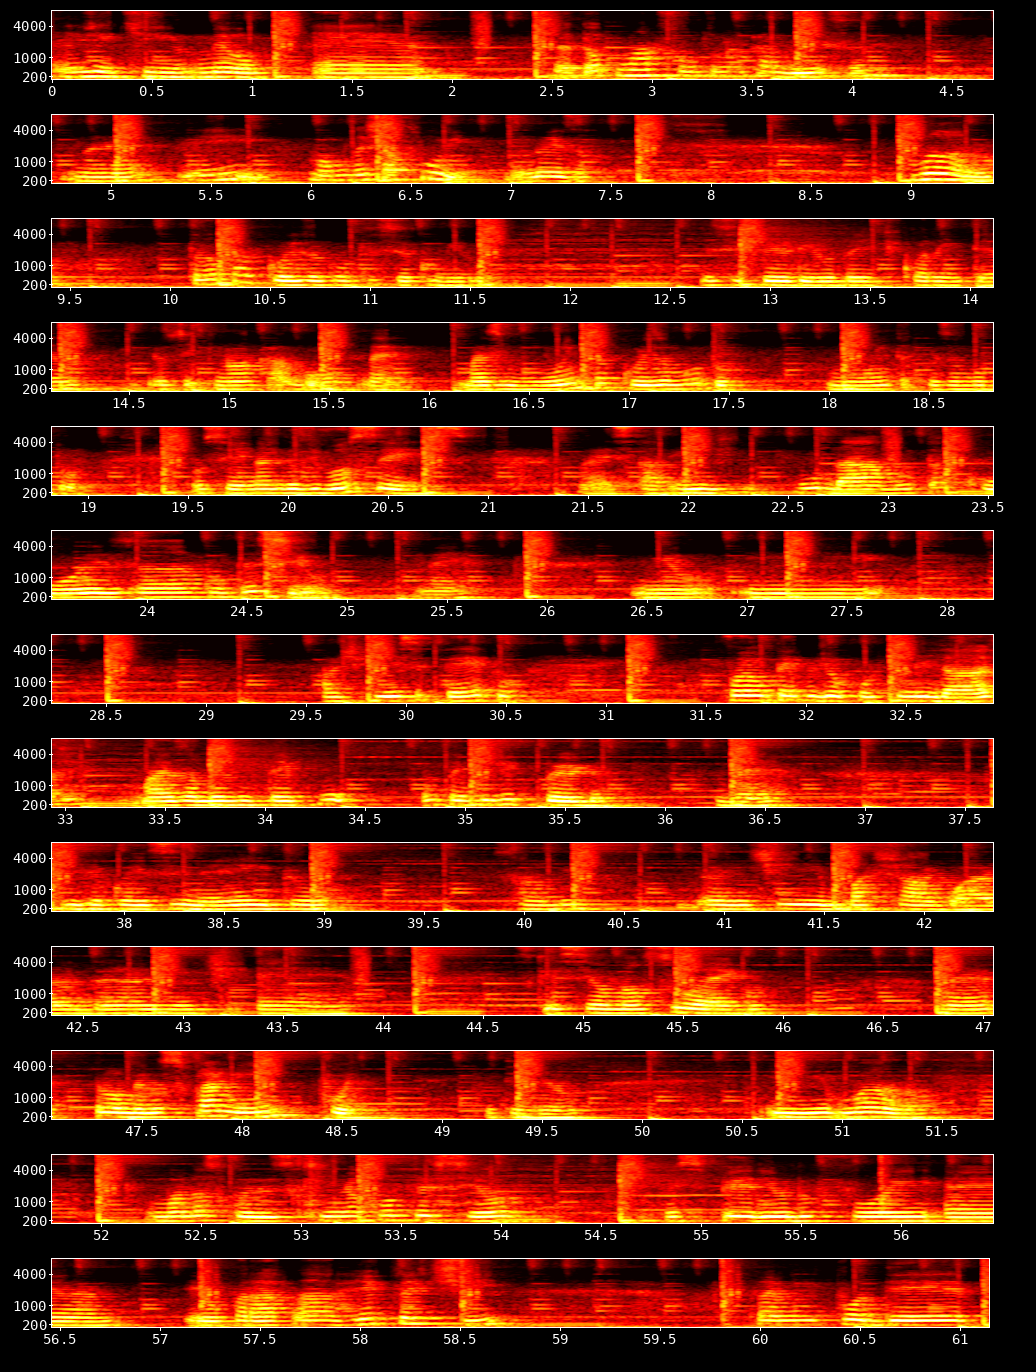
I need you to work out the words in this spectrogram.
É, gente, meu, é, eu tô com um assunto na cabeça, né? E vamos deixar fluir, beleza? Mano, tanta coisa aconteceu comigo nesse período aí de quarentena. Eu sei que não acabou, né? Mas muita coisa mudou. Muita coisa mudou. Não sei na vida de vocês, mas além de mudar, muita coisa aconteceu, né? Eu, e acho que esse tempo foi um tempo de oportunidade, mas ao mesmo tempo um tempo de perda, né? De reconhecimento, sabe? A gente baixar a guarda, a gente é, esquecer o nosso ego, né? Pelo menos pra mim foi, entendeu? E, mano, uma das coisas que me aconteceu nesse período foi é, eu parar pra refletir para mim poder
